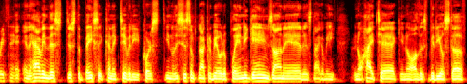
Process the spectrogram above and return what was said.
great thing and, and, having this just the basic connectivity of course you know the system's not going to be able to play any games on it it's not going to be you know high tech you know all this video stuff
